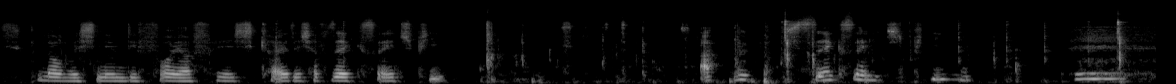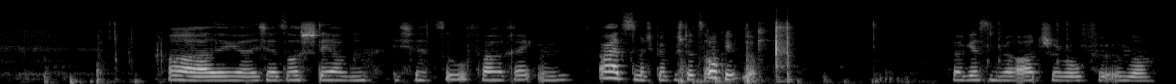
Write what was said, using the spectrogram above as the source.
Ich glaube, ich nehme die Feuerfähigkeit. Ich habe 6 HP. habe wirklich 6 HP. Oh, Digga, ich werde so sterben. Ich werde so verrecken. Ah, jetzt ist mein Spiel abgestürzt. Okay, ja. Vergessen wir Archero für immer.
